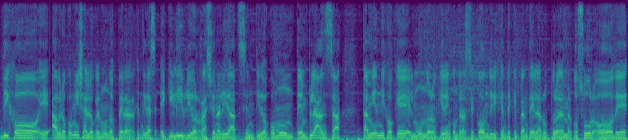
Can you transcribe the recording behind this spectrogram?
Dijo, eh, abro comillas, lo que el mundo espera en Argentina es equilibrio, racionalidad, sentido común, templanza. También dijo que el mundo no quiere encontrarse con dirigentes que planteen la ruptura del Mercosur o de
